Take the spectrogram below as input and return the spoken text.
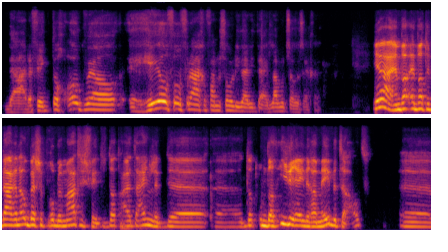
Nou, dat vind ik toch ook wel heel veel vragen van de solidariteit, laat me het zo zeggen. Ja, en, wat, en wat ik daarin ook best wel problematisch vind, is dat uiteindelijk, de, uh, dat, omdat iedereen eraan meebetaalt, uh,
